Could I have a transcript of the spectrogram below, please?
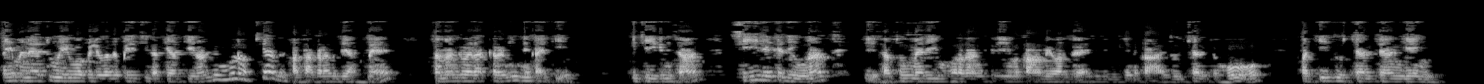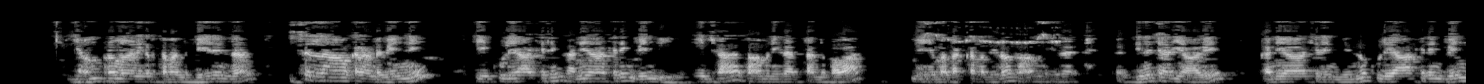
එහෙම නැතුව ඒව පිළිබඳ පිළිචිතයක් තියෙනවා මොනවද කියන්නේ කතා කරන්න දෙයක් නැහැ. සමංග වැඩක් කරගෙන ඉන්න එකයි තියෙන්නේ. ඒක නිසා සීලකදී වුණත් ඒ සතුන් මැරීම හොරගම් කිරීම කාමයේ වර්ධය ඇතිවීම කියන කාය දුච්චරිත හෝ පටි දුච්චරිතයන්ගෙන් යම් ප්‍රමාණයකට තමයි බේරෙන්න ඉස්සල්ලාම කරන්න වෙන්නේ ඒ කුලයා කෙරෙන් ගණයා කෙරෙන් වෙන්නේ. ඒ නිසා සාමනීරත් ගන්න පවා මේ මතක් කරලා දෙනවා සාමනීර දිනචරියාවේ ගණයා කෙරෙන් වෙන්න කුලයා කෙරෙන් වෙන්න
